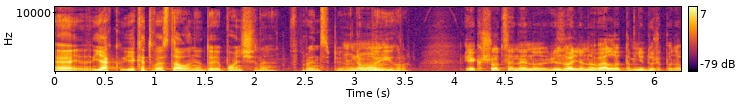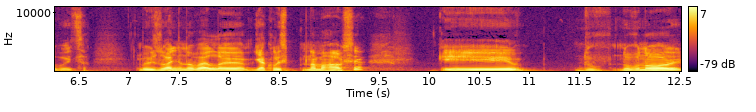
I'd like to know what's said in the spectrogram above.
Е, як, Яке твоє ставлення до Японщини, в принципі, ну, до ігор? Якщо це не ну, візуальні новели, то мені дуже подобається. Бо візуальні новели я колись намагався. І ну, ну, воно,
